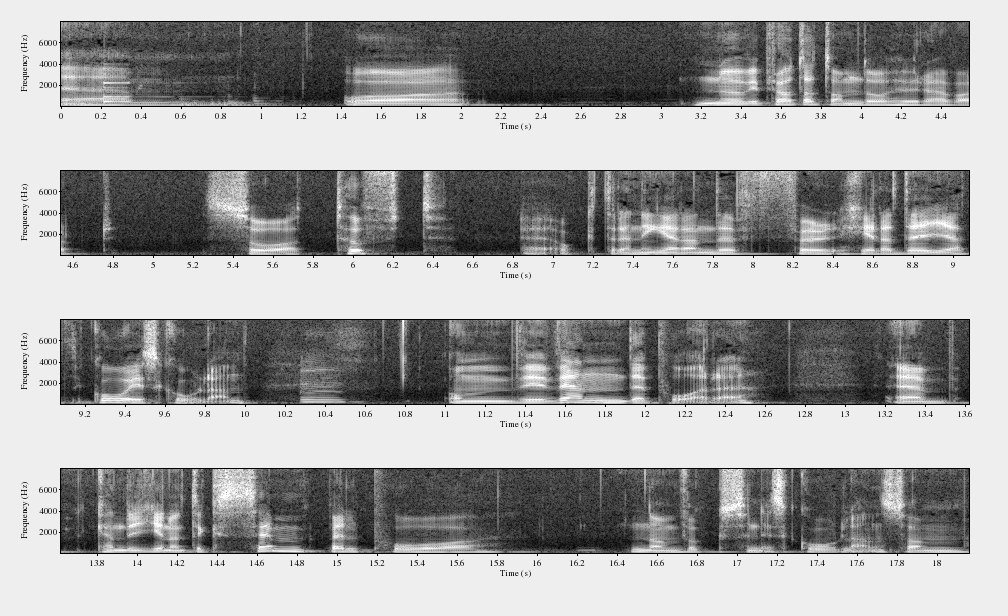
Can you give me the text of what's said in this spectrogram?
Ehm, och nu har vi pratat om då hur det har varit så tufft och dränerande för hela dig att gå i skolan. mm. Om vi vänder på det, eh, kan du ge något exempel på någon vuxen i skolan som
